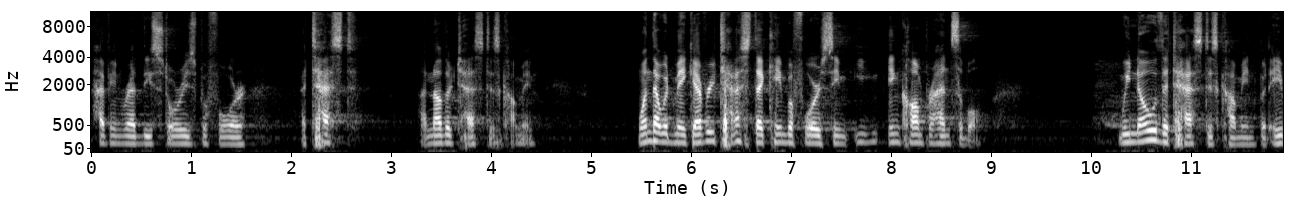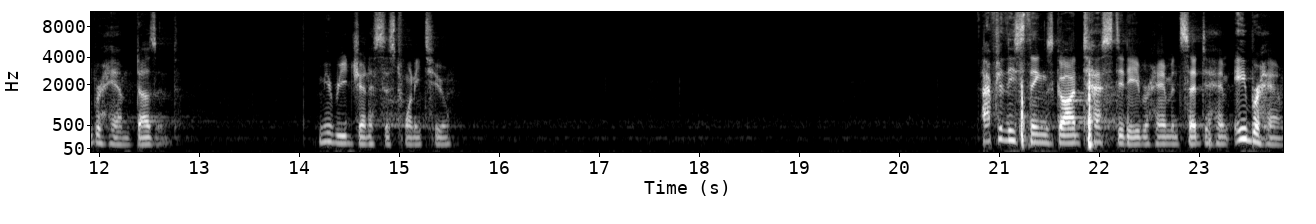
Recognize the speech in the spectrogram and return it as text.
having read these stories before, a test, another test is coming one that would make every test that came before seem incomprehensible. We know the test is coming, but Abraham doesn't. Let me read Genesis 22. After these things, God tested Abraham and said to him, Abraham.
